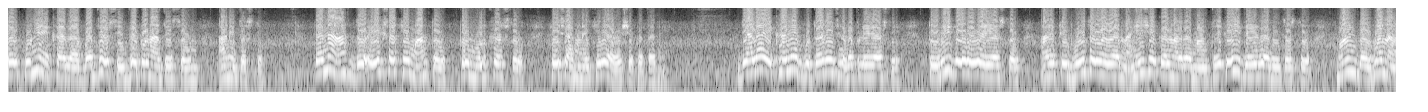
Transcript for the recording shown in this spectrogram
तर कुणी एखादा बद्ध सिद्धपणाचे सोम आणत असतो. त्यांना जो एकसारखे मानतो तो मूर्ख असतो हे सांगण्याची आवश्यकता नाही. ज्याला एखाद्या भूताने झडपलेले असते तोही देहधारी असतो. आणि ती भूतवाला नाहीशी करणारा मांत्रिकही देहधारीच असतो. म्हणून दोघांना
